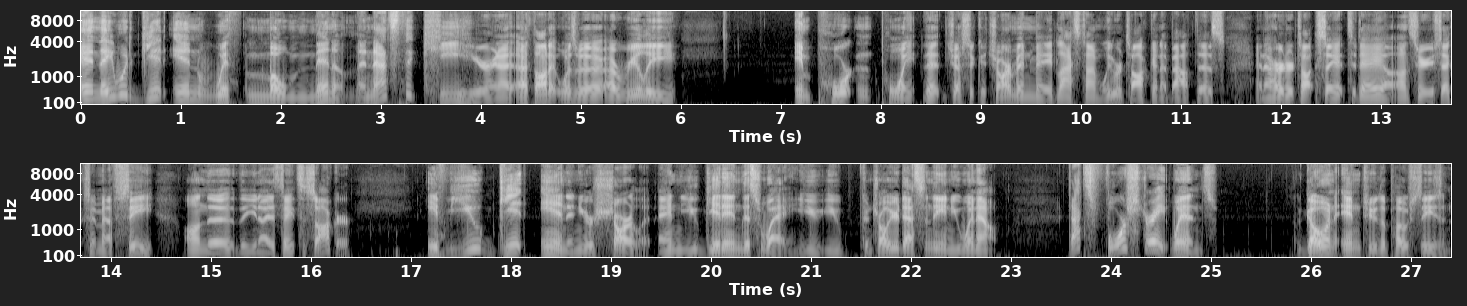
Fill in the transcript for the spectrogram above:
And they would get in with momentum. And that's the key here. And I, I thought it was a, a, really important point that Jessica Charman made last time we were talking about this. And I heard her talk, say it today on, on SiriusXM on the, the United States of Soccer if you get in and you're Charlotte and you get in this way, you you control your destiny and you win out. That's four straight wins going into the postseason.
